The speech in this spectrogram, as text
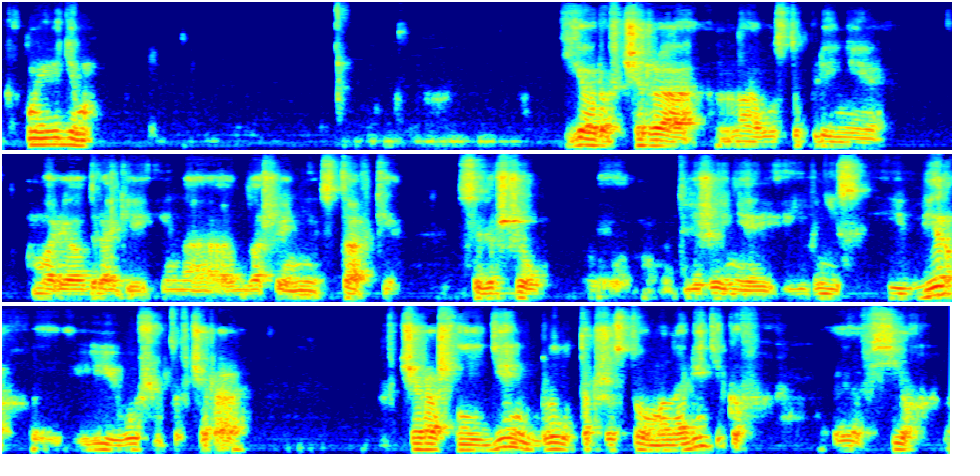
Как мы видим, евро вчера на выступлении Марио Драги и на оглашении ставки совершил движение и вниз, и вверх. И, в общем-то, вчера, вчерашний день был торжеством аналитиков, Э, всех э,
